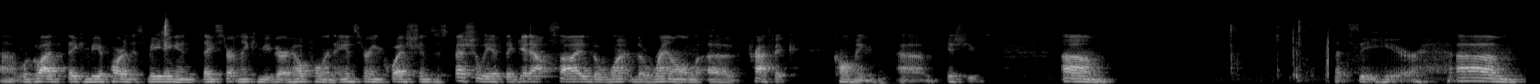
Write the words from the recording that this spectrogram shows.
Uh, we're glad that they can be a part of this meeting and they certainly can be very helpful in answering questions, especially if they get outside the, the realm of traffic calming um, issues. Um, let's see here. Um,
